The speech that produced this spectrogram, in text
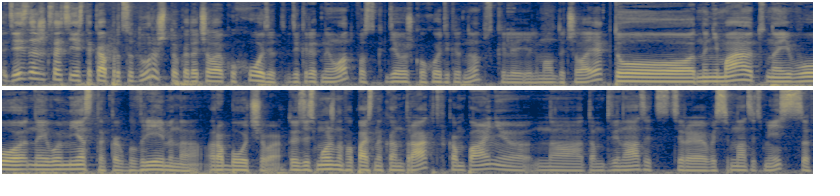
здесь даже, кстати, есть такая процедура, что когда человек уходит в декретный отпуск, девушка уходит в декретный отпуск или, или молодой человек, то нанимают на его, на его место как бы временно рабочего. То есть здесь можно попасть на контракт в компанию на там 12 12-18 месяцев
